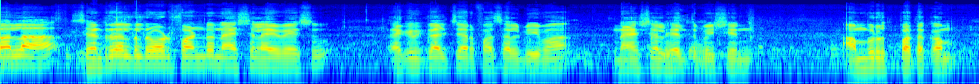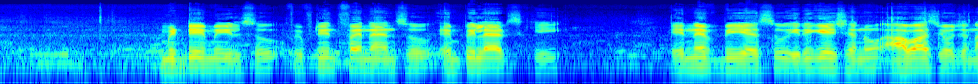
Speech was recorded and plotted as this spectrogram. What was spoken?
ఇవాళ central road fund national highways agriculture Fasal Bima national health mission Amrut పథకం mid day meals fifteenth finance MP ల్యాడ్స్కి NFBS irrigation Awas Yojana.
